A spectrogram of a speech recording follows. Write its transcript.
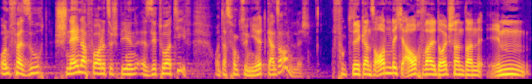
und versucht schnell nach vorne zu spielen, äh, situativ. Und das funktioniert ganz ordentlich funktioniert ganz ordentlich, auch weil Deutschland dann im,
